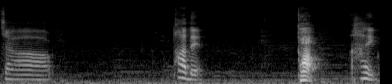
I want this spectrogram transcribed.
じゃあパでパ。はい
